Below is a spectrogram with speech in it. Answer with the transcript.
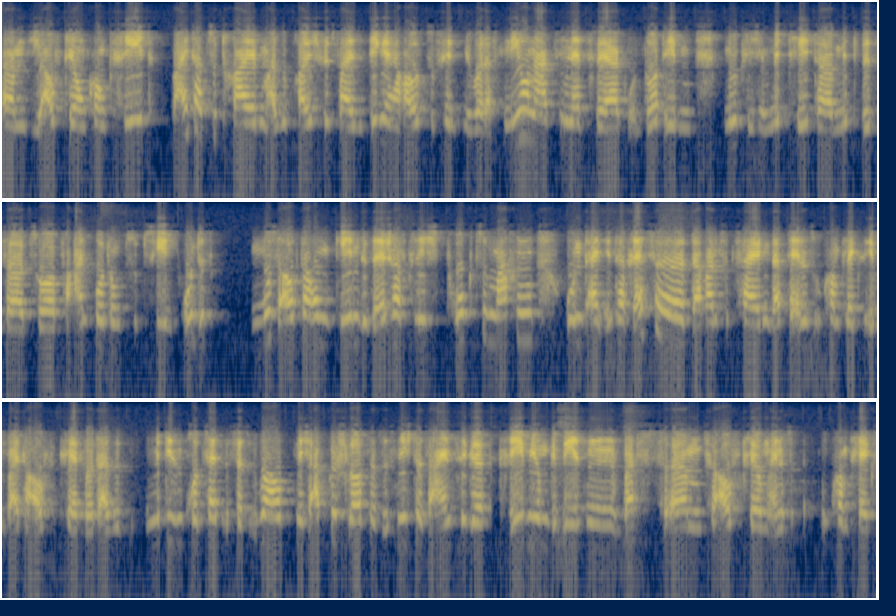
ähm, die Aufklärung konkret weiterzutreiben, also beispielsweise Dinge herauszufinden über das Neonazi-Netzwerk und dort eben mögliche Mittäter, Mitwisser zur Verantwortung zu ziehen. Und es muss auch darum gehen, gesellschaftlich Druck zu machen und ein Interesse daran zu zeigen, dass der NSU-Komplex eben weiter aufgeklärt wird. Also mit diesem Prozess ist das überhaupt nicht abgeschlossen. Es ist nicht das einzige Gremium gewesen, was ähm, für Aufklärung eines Komplex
